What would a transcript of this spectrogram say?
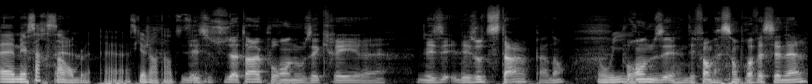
Euh, mais ça ressemble euh, à ce que j'ai entendu dire. les utilisateurs pourront nous écrire. les, les auditeurs, pardon. Oui. pourront nous des formations professionnelles.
